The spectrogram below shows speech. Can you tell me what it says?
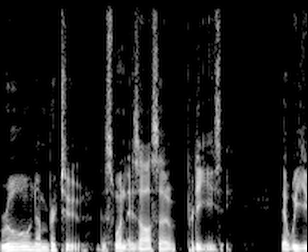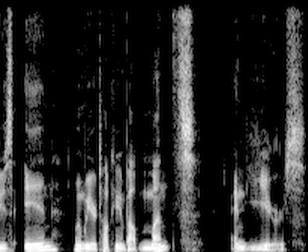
Rule number two. This one is also pretty easy. That we use in when we are talking about months and years.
